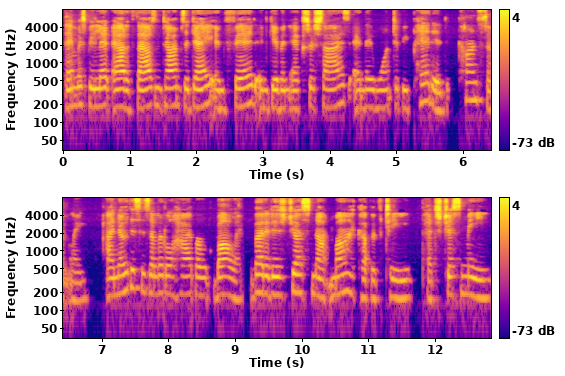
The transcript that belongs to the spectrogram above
They must be let out a thousand times a day and fed and given exercise, and they want to be petted constantly. I know this is a little hyperbolic, but it is just not my cup of tea. That's just me.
